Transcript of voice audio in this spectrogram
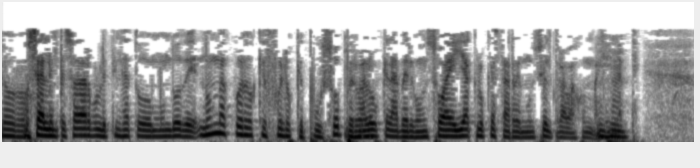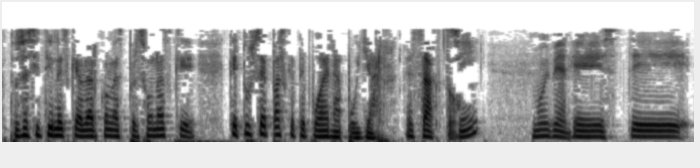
O sea, le empezó a dar boletines a todo el mundo de, no me acuerdo qué fue lo que puso, pero algo que la avergonzó a ella, creo que hasta renunció el trabajo, imagínate. Entonces sí tienes que hablar con las personas que, que tú sepas que te puedan apoyar, Exacto. ¿sí? Muy bien. Este,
